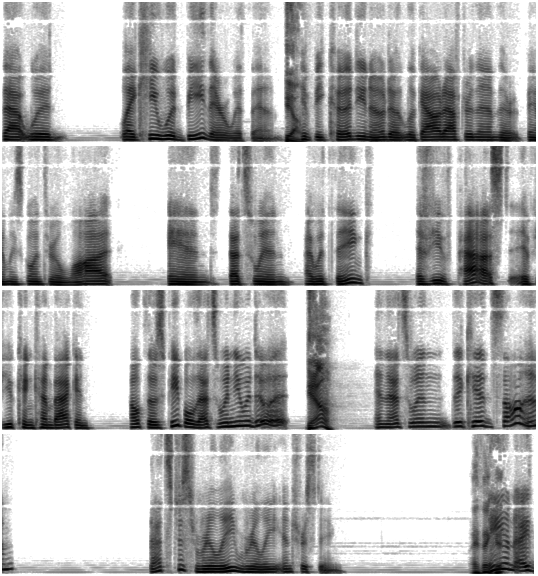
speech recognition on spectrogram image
that would, like, he would be there with them. Yeah. If he could, you know, to look out after them. Their family's going through a lot. And that's when I would think if you've passed, if you can come back and help those people, that's when you would do it. Yeah. And that's when the kids saw him. That's just really, really interesting. I think. it- And I,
